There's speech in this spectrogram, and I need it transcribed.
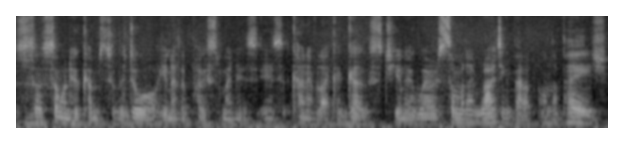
so someone who comes to the door, you know, the postman is, is kind of like a ghost, you know, whereas someone I'm writing about on the page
